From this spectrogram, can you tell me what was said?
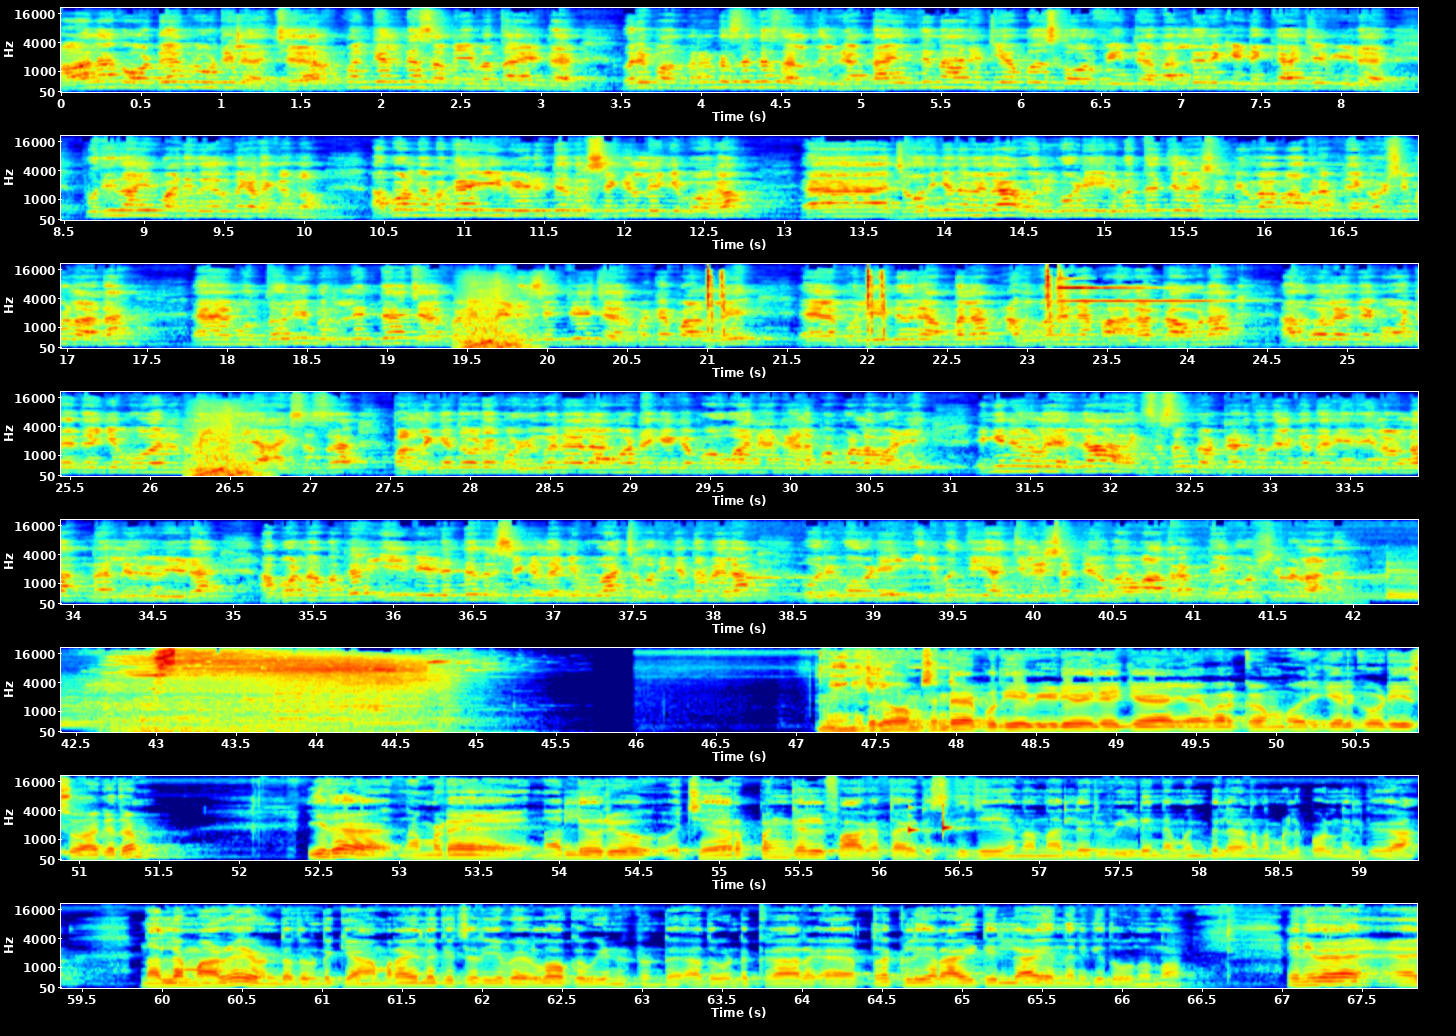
പാല കോട്ടയം റൂട്ടിൽ ചേർപ്പങ്കലിന്റെ സമീപത്തായിട്ട് ഒരു പന്ത്രണ്ട് സെന്റ് സ്ഥലത്തിൽ രണ്ടായിരത്തി നാനൂറ്റി അമ്പത് സ്ക്വയർ ഫീറ്റ് നല്ലൊരു കിടക്കാച്ച വീട് പുതിയതായി പണി തീർന്നു കിടക്കുന്നു. അപ്പോൾ നമുക്ക് ഈ വീടിന്റെ ദൃശ്യങ്ങളിലേക്ക് പോകാം. ചോദിക്കുന്ന വില ഒരു കോടി ഇരുപത്തഞ്ച് ലക്ഷം രൂപ മാത്രം നെഗോഷ്യബിൾ ആണ്. മുത്തോലി ബ്രില്ലിന്റെ ചേർപ്പക മെഡിസിറ്റി ചേർപ്പക പള്ളി പുലിയന്നൂർ അമ്പലം അതുപോലെ തന്നെ പാലാ ടൗണ് അതുപോലെ തന്നെ കോട്ടയത്തേക്ക് പോകാനുള്ള ഈസി ആക്സസ് പള്ളിക്കത്തോടെ കൊഴുവനാല അങ്ങോട്ടേക്കൊക്കെ പോകാനായിട്ട് എളുപ്പമുള്ള വഴി. ഇങ്ങനെയുള്ള എല്ലാ ആക്സസും തൊട്ടടുത്ത് നിൽക്കുന്ന രീതിയിലുള്ള നല്ലൊരു വീട്. അപ്പോൾ നമുക്ക് ഈ വീടിന്റെ ദൃശ്യങ്ങളിലേക്ക് പോകാൻ ചോദിക്കുന്ന വില ഒരു കോടി ഇരുപത്തി ലക്ഷം രൂപ മാത്രം നെഗോഷ്യബിൾ ആണ്. മീനച്ചൽ ഹോംസിന്റെ പുതിയ വീഡിയോയിലേക്ക് ഏവർക്കും ഒരിക്കൽ കൂടി സ്വാഗതം. ഇത് നമ്മുടെ നല്ലൊരു ചേർപ്പങ്കൽ ഭാഗത്തായിട്ട് സ്ഥിതി ചെയ്യുന്ന നല്ലൊരു വീടിന്റെ മുൻപിലാണ് നമ്മളിപ്പോൾ നിൽക്കുക. നല്ല മഴയുണ്ട്. അതുകൊണ്ട് ക്യാമറയിലൊക്കെ ചെറിയ വെള്ളമൊക്കെ വീണിട്ടുണ്ട്. അതുകൊണ്ട് കാർ അത്ര ക്ലിയർ ആയിട്ടില്ല എന്നെനിക്ക് തോന്നുന്നു. എനിവേ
